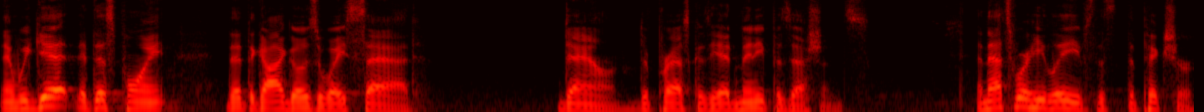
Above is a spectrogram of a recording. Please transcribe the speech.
And we get at this point that the guy goes away sad, down, depressed because he had many possessions. And that's where he leaves this, the picture.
